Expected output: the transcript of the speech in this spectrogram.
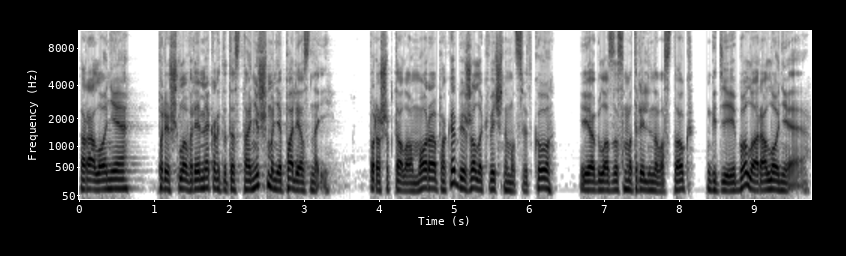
«Ролония, пришло время, когда ты станешь мне полезной», прошептала Мора, пока бежала к Вечному Цветку. Её глаза смотрели на восток, где и была Ролония.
